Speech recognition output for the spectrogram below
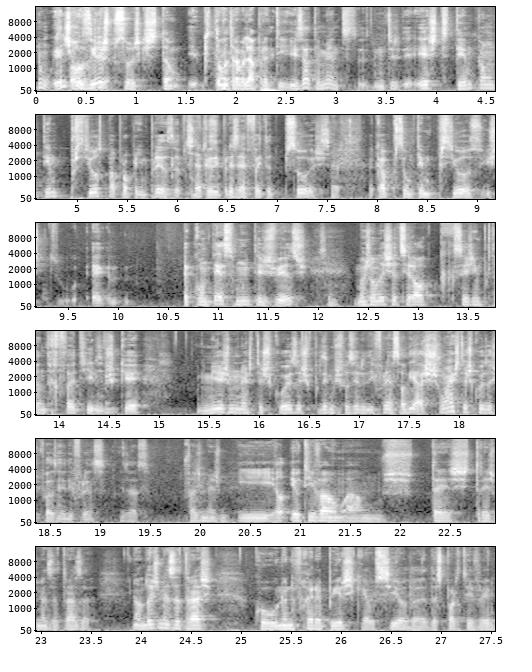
Não, Tens que ouvir seja, as pessoas que estão, que estão a trabalhar para ti. Exatamente. Este tempo é um tempo precioso para a própria empresa, porque certo. a empresa é feita de pessoas. Certo. Acaba por ser um tempo precioso. Isto é, acontece muitas vezes, Sim. mas não deixa de ser algo que seja importante refletirmos, Sim. que é mesmo nestas coisas podemos fazer a diferença. Aliás, são estas coisas que fazem a diferença. Exato, faz mesmo. E eu tive há, uns 3, três meses atrás, não, dois meses atrás, com o Nuno Ferreira Pires, que é o CEO da, da Sport TV,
